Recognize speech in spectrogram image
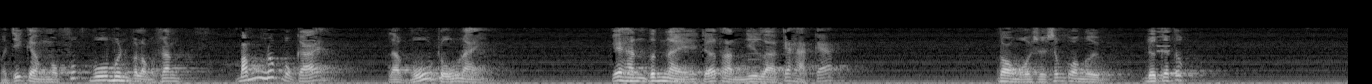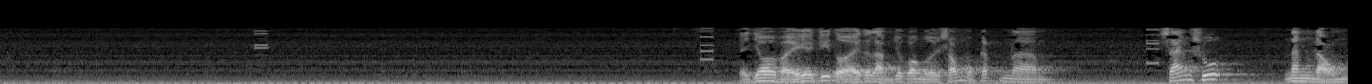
mà chỉ cần một phút vô minh và lòng sân, bấm nút một cái là vũ trụ này, cái hành tinh này trở thành như là cái hạt cát. Toàn bộ sự sống con người được kết thúc. Và do vậy, trí tuệ đã làm cho con người sống một cách à, sáng suốt, năng động,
